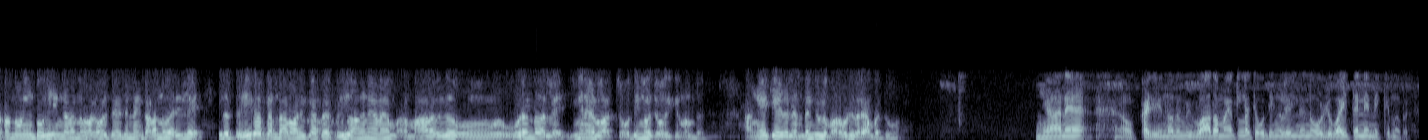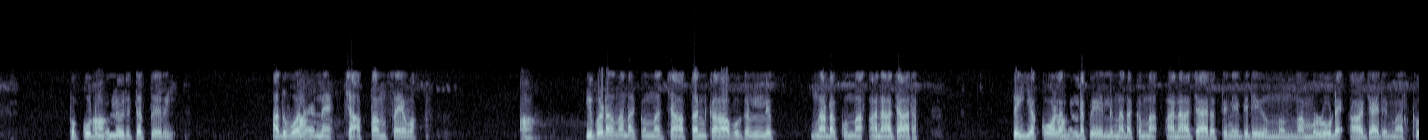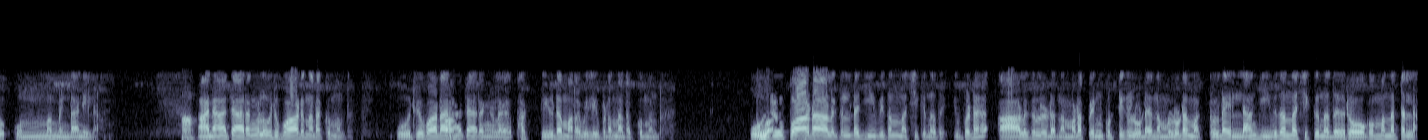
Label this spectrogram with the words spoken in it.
Cotton തുണിയും തൊലിയും കടന്ന് ഭഗവത് ചൈതന്യം കടന്നു വരില്ലേ? ഇത് സ്ത്രീകൾക്ക് എന്താ ബാധിക്കാത്ത? സ്ത്രീയും അങ്ങനെയാണ് മാറ ഇത് ഊരേണ്ടതല്ലേ ഇങ്ങനെയുള്ള ചോദ്യങ്ങൾ ചോദിക്കുന്നുണ്ട്. അങ്ങേക്ക് ഇതിന് എന്തെങ്കിലും മറുപടി തരാൻ പറ്റുമോ? ഞാൻ കഴിയുന്നതും വിവാദമായിട്ടുള്ള ചോദ്യങ്ങളിൽ നിന്ന് ഒഴിവായി തന്നെ നിൽക്കുന്നത്. ഇപ്പൊ കൊടുങ്ങല്ലൂരത്തെ തെറി അതുപോലെ തന്നെ ചാത്താൻ സേവ. ഇവിടെ നടക്കുന്ന ചാത്തൻ കാവുകളിൽ നടക്കുന്ന അനാചാരം. തെയ്യക്കോളങ്ങളുടെ പേരിൽ നടക്കുന്ന അനാചാരത്തിനെതിരെയൊന്നും നമ്മളുടെ ആചാര്യന്മാർക്ക് ഒന്നും മിണ്ടാനില്ല. അനാചാരങ്ങൾ ഒരുപാട് നടക്കുന്നുണ്ട്. ഒരുപാട്. അനാചാരങ്ങൾ ഭക്തിയുടെ മറവിൽ ഇവിടെ നടക്കുന്നുണ്ട്. ഒരുപാട് ആളുകളുടെ ജീവിതം നശിക്കുന്നത്. ഇവിടെ ആളുകളുടെ നമ്മുടെ പെൺകുട്ടികളുടെ നമ്മളുടെ മക്കളുടെ എല്ലാം ജീവിതം നശിക്കുന്നത് രോഗം വന്നിട്ടല്ല.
